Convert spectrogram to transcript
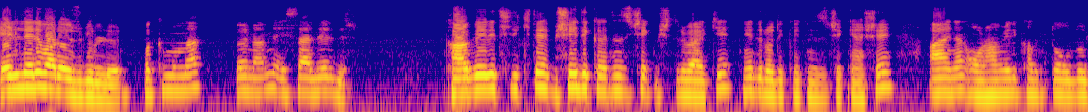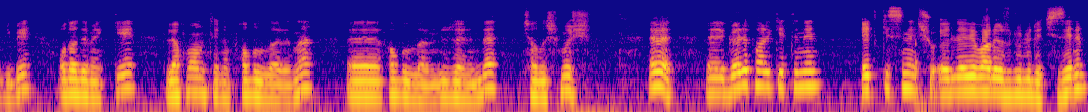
elleri var özgürlüğün. Bakın bunlar önemli eserleridir. Karga ile bir şey dikkatinizi çekmiştir belki. Nedir o dikkatinizi çeken şey? Aynen Orhan Veli Kalık'ta olduğu gibi o da demek ki La Fontaine'in fabullarını e, fabulların üzerinde çalışmış. Evet, e, garip hareketinin etkisini şu elleri var özgürlüğü de çizelim.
